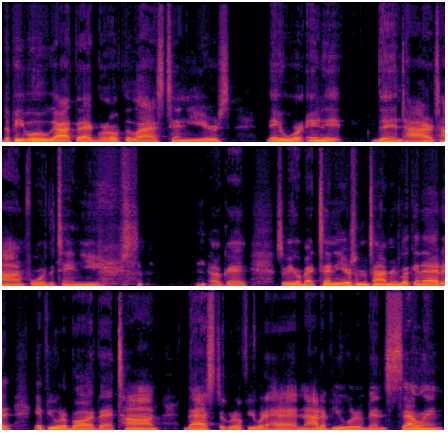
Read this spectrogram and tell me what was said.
the people who got that growth the last 10 years, they were in it the entire time for the 10 years. okay. So you go back 10 years from the time you're looking at it. If you would have bought at that time, that's the growth you would have had. Not if you would have been selling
